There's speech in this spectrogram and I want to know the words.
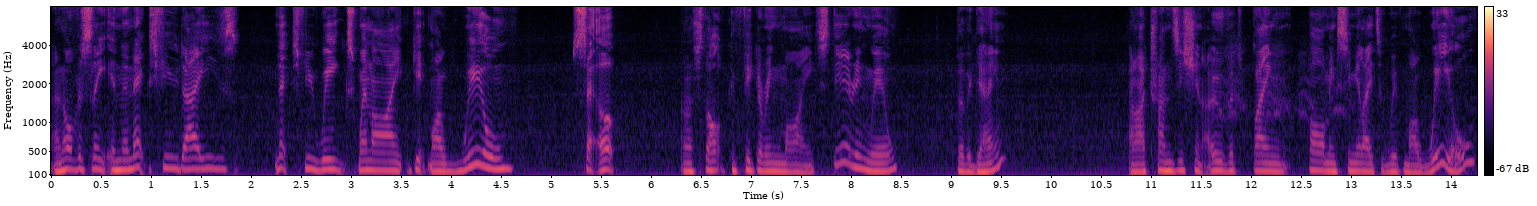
And obviously in the next few days, next few weeks, when I get my wheel set up and I start configuring my steering wheel for the game, and I transition over to playing Farming Simulator with my wheel,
